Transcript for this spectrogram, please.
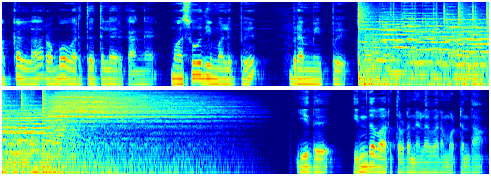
மக்கள்லாம் ரொம்ப வருத்தத்தில் இருக்காங்க. மசூதி மலுப்பு பிரமிப்பு. இது இந்த வாரத்தோட நிலவரம் மட்டும்தான்.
